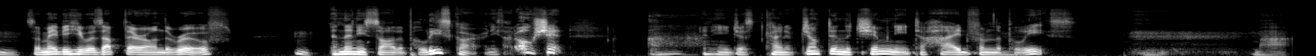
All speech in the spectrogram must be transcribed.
うん。So maybe he was up there on the roof, Hmm. and then he saw the police car, and he thought, "Oh shit!" And he just kind of jumped in the chimney to hide from the police. まあ、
